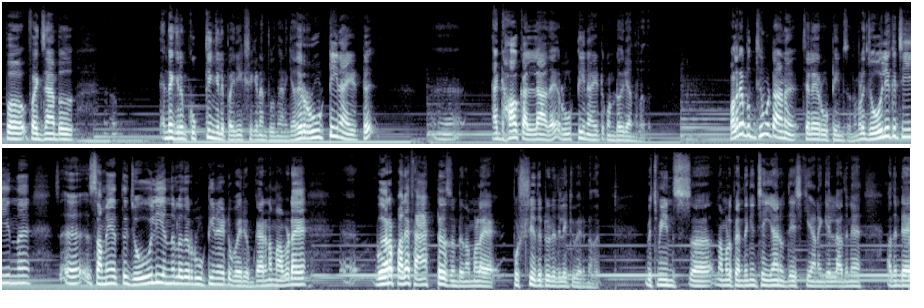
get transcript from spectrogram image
ഇപ്പോൾ ഫോർ എക്സാമ്പിൾ എന്തെങ്കിലും കുക്കിങ്ങിൽ പരീക്ഷിക്കണം തോന്നുകയാണെങ്കിൽ അതൊരു റൂട്ടീനായിട്ട് അഡ്ഹോക്ക് അല്ലാതെ റൂട്ടീനായിട്ട് കൊണ്ടുവരിക എന്നുള്ളത്. വളരെ ബുദ്ധിമുട്ടാണ് ചില റൂട്ടീൻസ് നമ്മൾ ജോലിയൊക്കെ ചെയ്യുന്ന സമയത്ത് ജോലി എന്നുള്ളത് റൂട്ടീനായിട്ട് വരും. കാരണം അവിടെ വേറെ പല ഫാക്ടേഴ്സ് ഉണ്ട് നമ്മളെ പുഷ് ചെയ്തിട്ടൊരു ഇതിലേക്ക് വരുന്നത്. വിച്ച് മീൻസ് നമ്മളിപ്പോൾ എന്തെങ്കിലും ചെയ്യാൻ ഉദ്ദേശിക്കുകയാണെങ്കിൽ അതിന് അതിന്റെ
